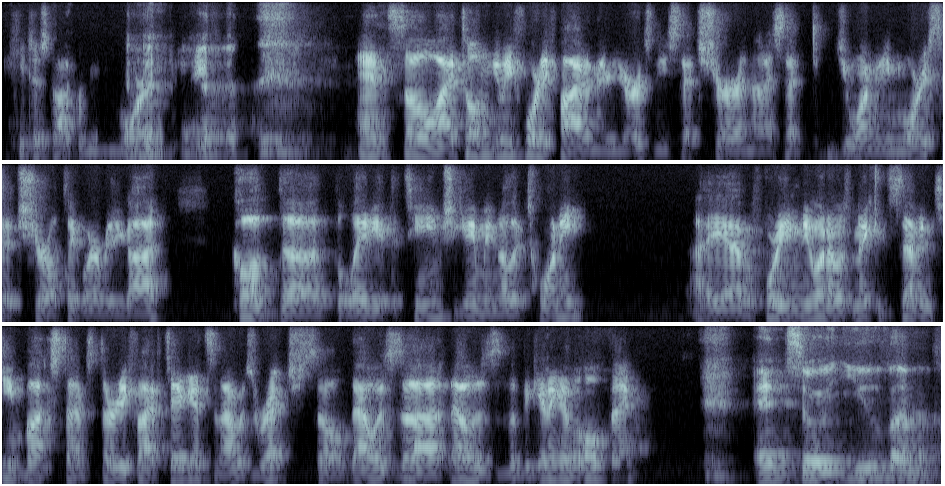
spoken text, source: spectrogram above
he just offered me more And so I told him, give me 45 and they're yours. And he said, sure. And then I said, do you want any more? He said, sure, I'll take whatever you got. Called the, the lady at the team. She gave me another 20. I, uh, before you knew it, I was making 17 bucks times 35 tickets and I was rich. So that was, uh, that was the beginning of the whole thing. And so you've, um,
